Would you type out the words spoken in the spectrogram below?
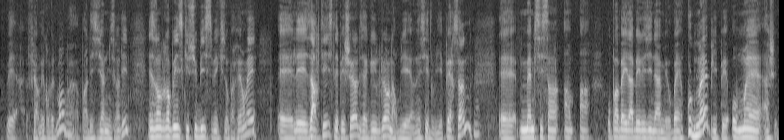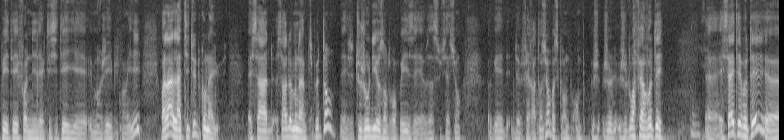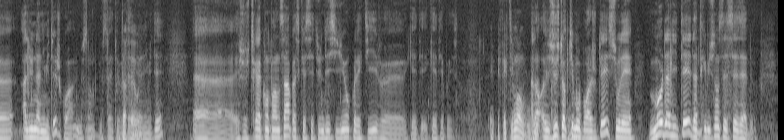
fermées complètement par, par, décision administrative, les entreprises qui subissent mais qui ne sont pas fermées, et les artistes, les pêcheurs, les agriculteurs, on a, oublié, on a essayé d'oublier personne, même si c'est ou pas la bérésina, mais au un coup de main, puis il peut au moins payer téléphone, l'électricité, et manger, et puis famille. Voilà l'attitude qu'on a eue. Et ça, ça a demandé un petit peu de temps. Et j'ai toujours dit aux entreprises et aux associations de faire attention parce que je, dois faire voter. Euh, et ça a été voté euh, à l'unanimité, je crois. Il me semble que ça a été voté à l'unanimité. Euh, je suis très content de ça parce que c'est une décision collective euh, qui, a été, qui a été prise. Effectivement. Alors, juste un petit mot pour ajouter sur les modalités d'attribution de ces aides.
